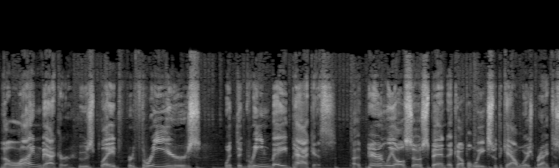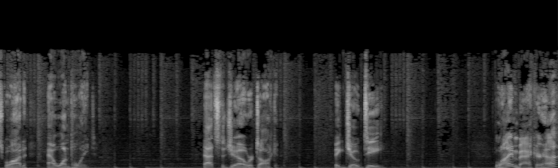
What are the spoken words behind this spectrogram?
the linebacker who's played for three years with the Green Bay Packers. Apparently, also spent a couple weeks with the Cowboys practice squad at one point. That's the Joe we're talking. Big Joe T. Linebacker, huh?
